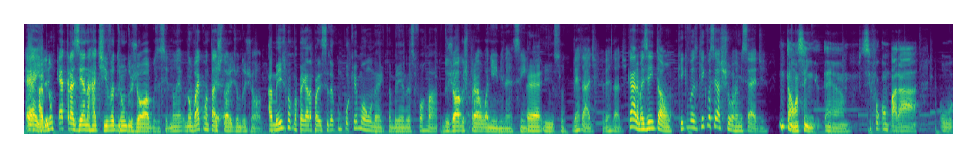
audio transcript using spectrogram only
É, É, a- ele não quer trazer a narrativa de um dos jogos, assim, ele não, é- não vai contar a história de um dos jogos. A mesma, uma pegada parecida com Pokémon, né? Que também é nesse formato. Dos jogos para o anime, né? Sim. É, isso. Verdade, é verdade. Cara, mas então, o que, que, você, que, que você achou, Ramsed? Então, assim, é, se for comparar o.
